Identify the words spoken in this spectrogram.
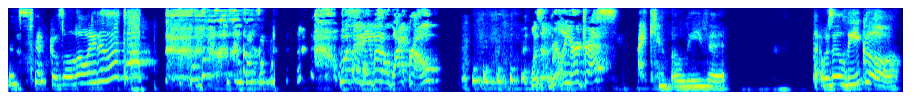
it goes all the way to the top. Was it even a white robe? Was it really her dress? I can't believe it. That was illegal.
